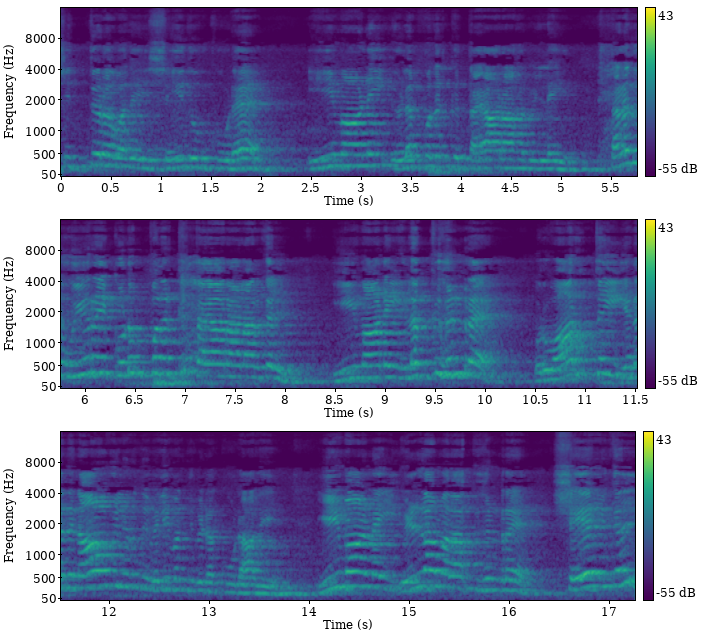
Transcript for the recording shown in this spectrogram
சித்திரவதை செய்தும் கூட ஈமானை இழப்பதற்கு தயாராகவில்லை. தனது உயிரை கொடுப்பதற்கு தயாரானார்கள். ஈமானை இழக்குகின்ற ஒரு வார்த்தை எனது நாவில் இருந்து வெளிவந்து விடக்கூடாது ஈமானை இல்லாமலாக்குகின்ற செயல்கள்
